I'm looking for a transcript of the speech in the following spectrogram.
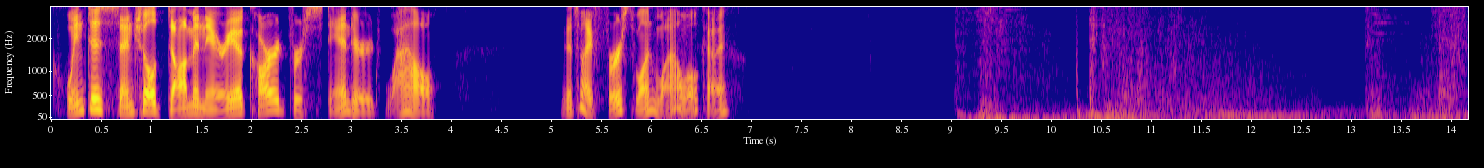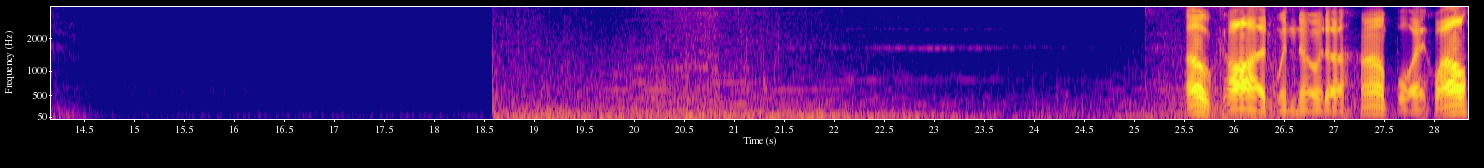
quintessential Dominaria card for standard. Wow. That's my first one. Wow. Okay. Oh god, Winota. Oh boy. Well,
